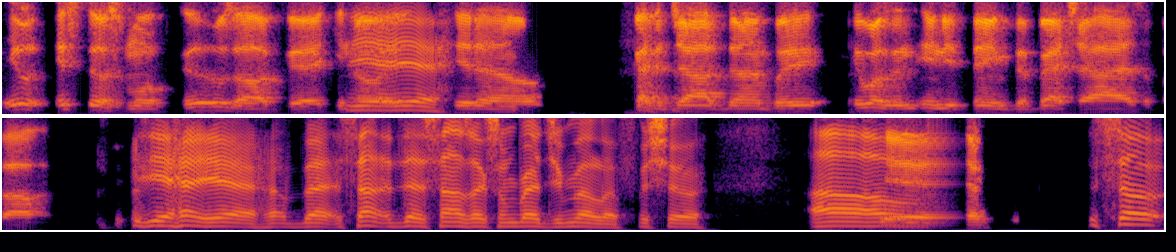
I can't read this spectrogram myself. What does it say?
it, it still smoked. It was all good. You know, Yeah, it, it um, got the job done, but it, it wasn't anything to bat your eyes about. Yeah, yeah. I bet. Sound, that sounds like some Reggie Miller for sure. Um, yeah. So,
